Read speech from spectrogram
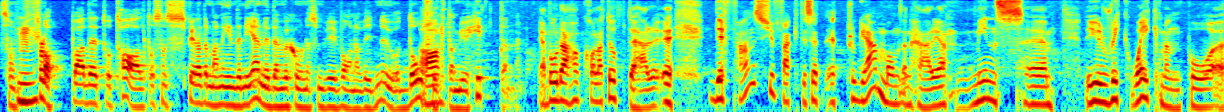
som Mm. floppade totalt och sen så spelade man in den igen i den versionen som vi är vana vid nu och då Ja. fick de ju hitten. Jag borde ha kollat upp det här. Eh, Det fanns ju faktiskt ett, ett program om den här. Jag minns... eh, Det är ju Rick Wakeman på eh,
